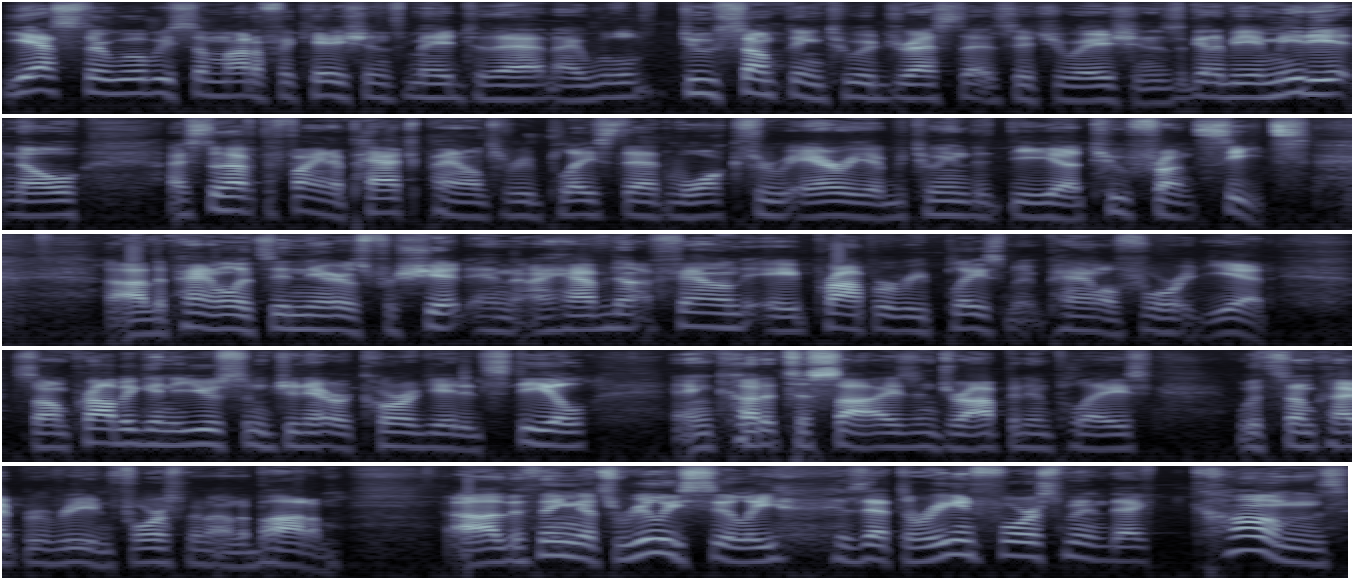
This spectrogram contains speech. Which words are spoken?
yes, there will be some modifications made to that, and I will do something to address that situation. Is it going to be immediate? No. I still have to find a patch panel to replace that walk-through area between the, the uh, two front seats. Uh, the panel that's in there is for shit, and I have not found a proper replacement panel for it yet. So I'm probably going to use some generic corrugated steel and cut it to size and drop it in place with some type of reinforcement on the bottom. Uh, the thing that's really silly is that the reinforcement that comes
